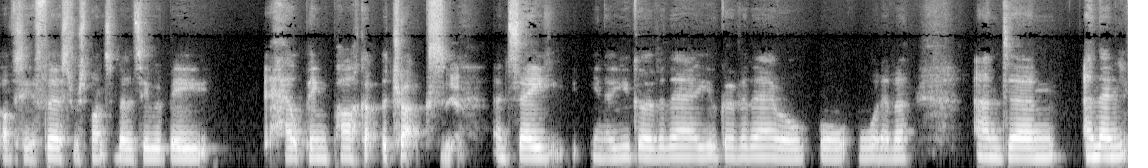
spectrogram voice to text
obviously, the first responsibility would be helping park up the trucks Yeah. and say, you know, you go over there, you go over there, or or, or whatever, and um, and then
